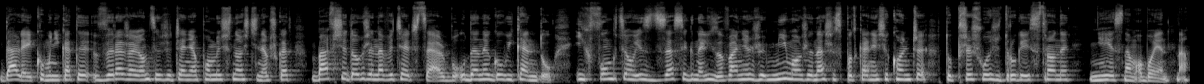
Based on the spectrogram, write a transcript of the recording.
Dalej, komunikaty wyrażające życzenia pomyślności, na przykład baw się dobrze na wycieczce albo udanego weekendu. Ich funkcją jest zasygnalizowanie, że mimo, że nasze spotkanie się kończy, to przyszłość drugiej strony nie jest nam obojętna.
